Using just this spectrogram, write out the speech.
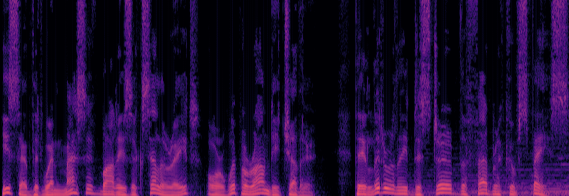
He said that when massive bodies accelerate or whip around each other, they literally disturb the fabric of space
